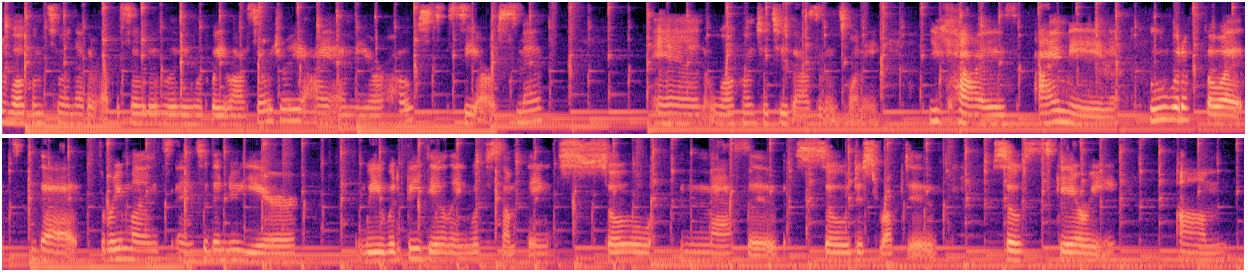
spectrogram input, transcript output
and welcome to another episode of Living with Weight Loss Surgery. I am your host, CR Smith, and welcome to 2020. You guys, I mean, who would have thought that three months into the new year, we would be dealing with something so massive, so disruptive, so scary? Um,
